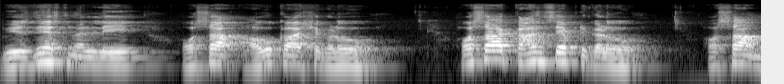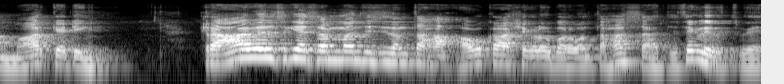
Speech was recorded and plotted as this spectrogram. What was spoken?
ಬಿಸ್ನೆಸ್ನಲ್ಲಿ ಹೊಸ ಅವಕಾಶಗಳು, ಹೊಸ ಕಾನ್ಸೆಪ್ಟ್ಗಳು ಹೊಸ ಮಾರ್ಕೆಟಿಂಗ್ ಟ್ರಾವೆಲ್ಸ್ಗೆ ಸಂಬಂಧಿಸಿದಂತಹ ಅವಕಾಶಗಳು ಬರುವಂತಹ ಸಾಧ್ಯತೆಗಳಿರುತ್ತವೆ.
